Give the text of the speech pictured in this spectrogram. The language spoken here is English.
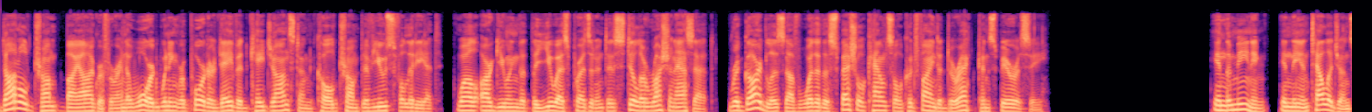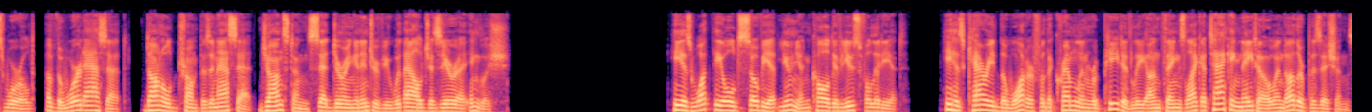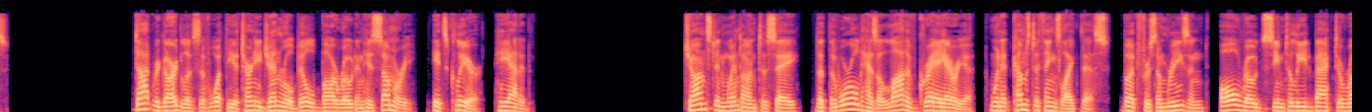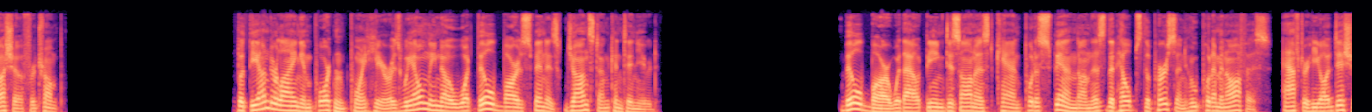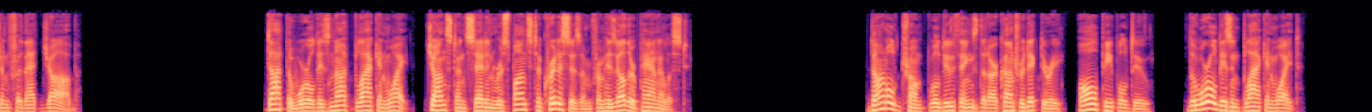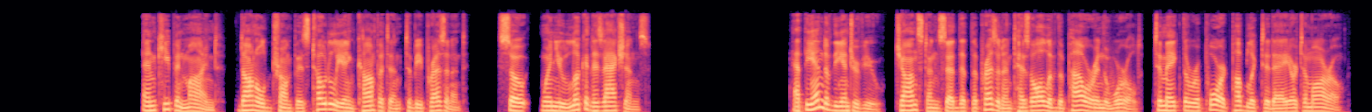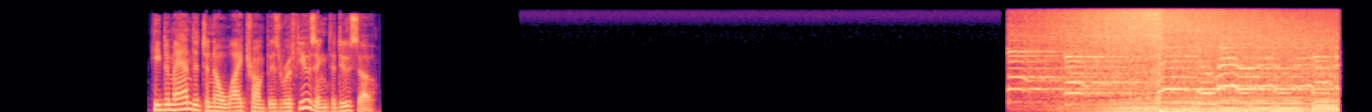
Donald Trump biographer and award-winning reporter David Cay Johnston called Trump a useful idiot while arguing that the US president is still a Russian asset, regardless of whether the special counsel could find a direct conspiracy. In the meaning, in the intelligence world, of the word asset, Donald Trump is an asset, Johnston said during an interview with Al Jazeera English. He is what the old Soviet Union called a useful idiot. He has carried the water for the Kremlin repeatedly on things like attacking NATO and other positions. Regardless of what the Attorney General Bill Barr wrote in his summary, it's clear, he added. Johnston went on to say that the world has a lot of gray area when it comes to things like this, but for some reason, all roads seem to lead back to Russia for Trump. But the underlying important point here is we only know what Bill Barr's spin is, Johnston continued. Bill Barr without being dishonest can put a spin on this that helps the person who put him in office after he auditioned for that job. The world is not black and white, Johnston said in response to criticism from his other panelist. Donald Trump will do things that are contradictory, all people do. The world isn't black and white. And keep in mind, Donald Trump is totally incompetent to be president. So, when you look at his actions. At the end of the interview, Johnston said that the president has all of the power in the world to make the report public today or tomorrow. He demanded to know why Trump is refusing to do so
